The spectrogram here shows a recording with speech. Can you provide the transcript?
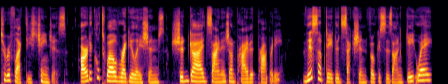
to reflect these changes. Article 12 regulations should guide signage on private property. This updated section focuses on gateway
